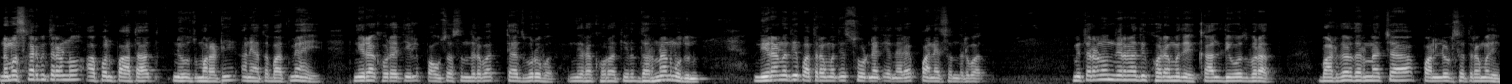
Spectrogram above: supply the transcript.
नमस्कार मित्रांनो आपण पाहतात न्यूज मराठी आणि आता बातमी आहे निराखोऱ्यातील पावसासंदर्भात. त्याचबरोबर निरा खोऱ्यातील धरणांमधून निरा नदी पात्रामध्ये सोडण्यात येणाऱ्या पाण्यासंदर्भात. मित्रांनो निरा नदी खोऱ्यामध्ये काल दिवसभरात भाटघर धरणाच्या पाणलोट क्षेत्रामध्ये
